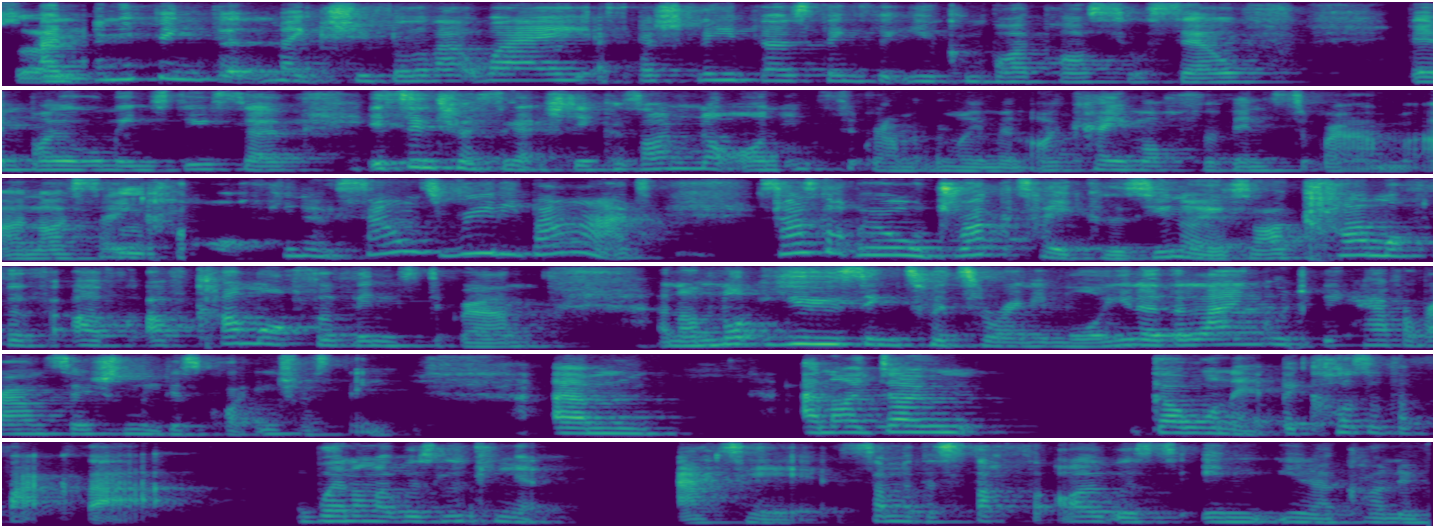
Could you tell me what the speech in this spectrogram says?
So. And anything that makes you feel that way, especially those things that you can bypass yourself, then by all means do so. It's interesting actually because I'm not on Instagram at the moment. I came off of Instagram and I say mm. come off, you know, it sounds really bad. It sounds like we're all drug takers, you know. So I come off of I've, I've come off of Instagram and I'm not using Twitter anymore. You know, the language we have around social media is quite interesting. Um, and I don't go on it because of the fact that when I was looking at at it, some of the stuff that I was in, you know, kind of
